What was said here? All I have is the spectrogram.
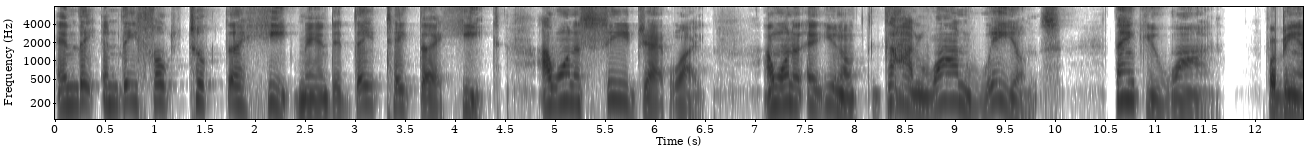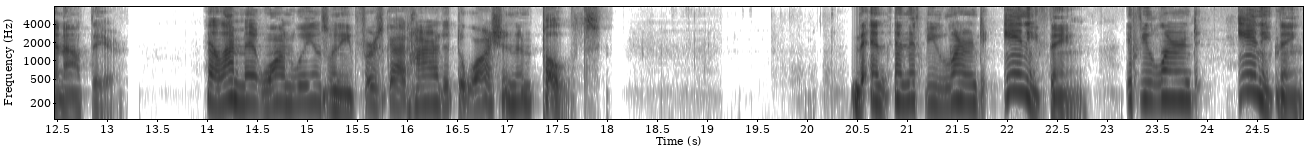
And they and they folks took the heat. Man, did they take the heat? I want to see Jack White. I want to, you know, God, Juan Williams. Thank you, Juan, for being out there. Hell, I met Juan Williams when he first got hired at the Washington Post. And, and if you learned anything, if you learned anything,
